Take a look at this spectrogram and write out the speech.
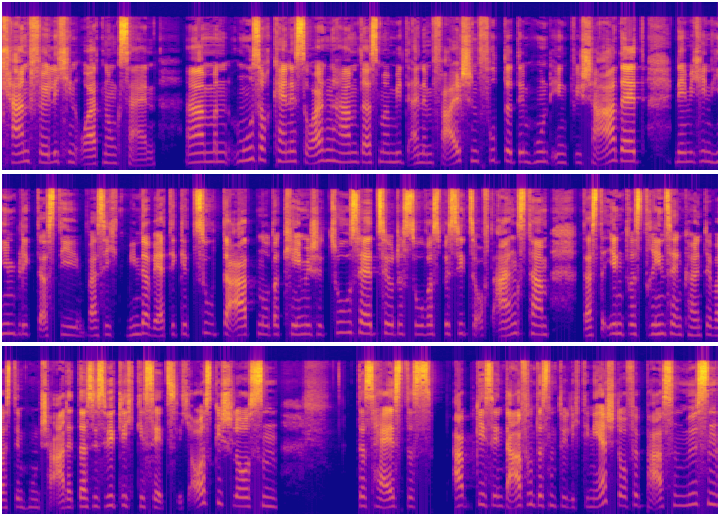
kann völlig in Ordnung sein. Äh, man muss auch keine Sorgen haben, dass man mit einem falschen Futter dem Hund irgendwie schadet, nämlich im Hinblick, dass die, was ich, minderwertige Zutaten oder chemische Zusätze oder sowas Besitzer oft Angst haben, dass da irgendwas drin sein könnte, was dem Hund schadet. Das ist wirklich gesetzlich ausgeschlossen. Das heißt, dass Abgesehen davon, dass natürlich die Nährstoffe passen müssen,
